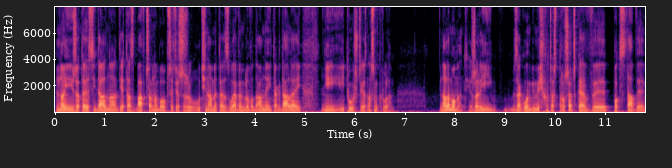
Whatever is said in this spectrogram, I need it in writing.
No i że to jest idealna dieta zbawcza, no bo przecież ucinamy te złe węglowodany i tak dalej i, i tłuszcz jest naszym królem. No ale moment, jeżeli zagłębimy się chociaż troszeczkę w podstawy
